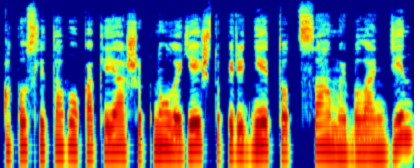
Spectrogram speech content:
А после того, как я шепнула ей, что перед ней тот самый блондин,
